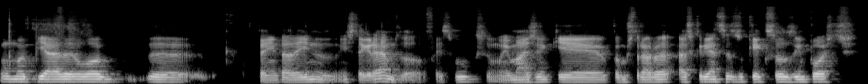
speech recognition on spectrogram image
uma piada logo de, que tem estado aí no Instagram ou Facebook, uma imagem que é para mostrar às crianças o que é que são os impostos,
